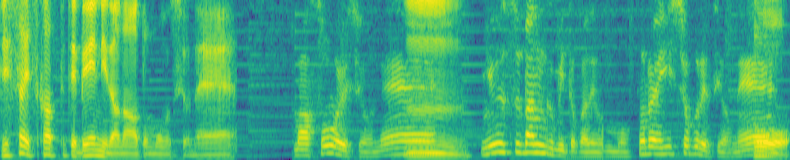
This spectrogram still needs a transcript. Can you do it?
実際使ってて便利だなと思うんですよね。まあそうですよね。うん。ニュース番組とかでももうそれ一色ですよね。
